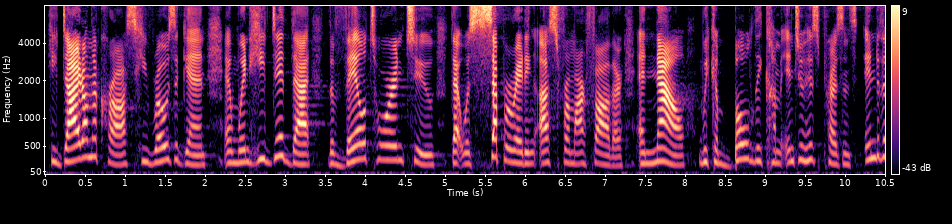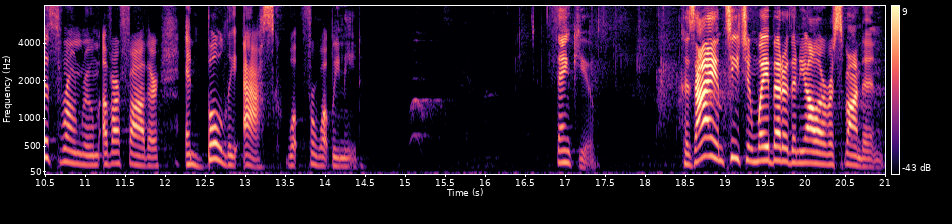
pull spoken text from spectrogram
He died on the cross. He rose again. And when he did that, the veil tore in two that was separating us from our Father. And now we can boldly come into his presence, into the throne room of our Father, and boldly ask what, for what we need. Thank you. Because I am teaching way better than y'all are responding.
